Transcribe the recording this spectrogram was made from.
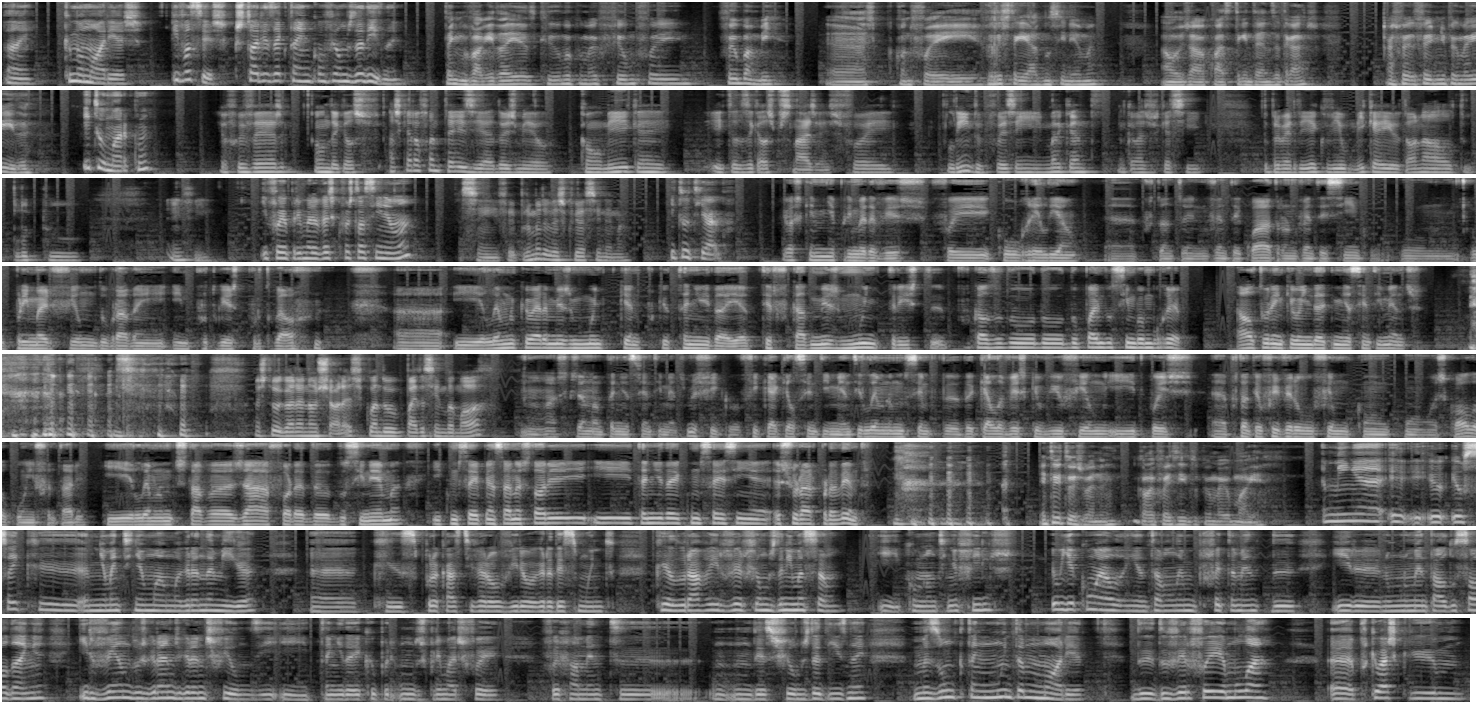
Bem, que memórias! E vocês, que histórias é que têm com filmes da Disney? Tenho vaga ideia de que o meu primeiro filme foi, foi o Bambi. Uh, acho que quando foi reestreado no cinema, há já quase 30 anos atrás. Acho que foi, foi a minha primeira ida. E tu, Marco? Eu fui ver um daqueles. Acho que era o Fantasia 2000, com o Mickey e todas aquelas personagens. Foi lindo, foi assim marcante. Nunca mais me esqueci do primeiro dia que vi o Mickey, o Donald, o Pluto, enfim. E foi a primeira vez que foste ao cinema? Sim, foi a primeira vez que fui ao cinema. E tu, Tiago? Eu acho que a minha primeira vez foi com o Rei Leão, uh, portanto em 94 ou 95, o, primeiro filme dobrado em, em português de Portugal. uh, e lembro-me que eu era mesmo muito pequeno, porque eu tenho ideia de ter ficado mesmo muito triste por causa do, do, do pai do Simba morrer, à altura em que eu ainda tinha sentimentos. Mas tu agora não choras quando o pai do Simba morre? Não, acho que já não tenho esses sentimentos, mas fico, fica aquele sentimento e lembro-me sempre daquela vez que eu vi o filme e depois, uh, portanto, eu fui ver o filme com, com a escola, com o infantário e lembro-me que estava já fora do, do, cinema e comecei a pensar na história e, e tenho ideia que comecei assim a, a chorar para dentro. então e tu, Joana? Qual é que foi assim a tua primeira memória? A minha, eu, eu sei que a minha mãe tinha uma, uma grande amiga uh, que se por acaso estiver a ouvir eu agradeço muito, que adorava ir ver filmes de animação. E como não tinha filhos eu ia com ela. E então lembro perfeitamente de ir eh, no Monumental do Saldanha, ir vendo os grandes, grandes filmes. E, e tenho ideia que um dos primeiros foi, foi realmente eh, um, um, desses filmes da Disney, mas um que tenho muita memória de, de ver foi a Mulan, uh, porque eu acho que hum,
